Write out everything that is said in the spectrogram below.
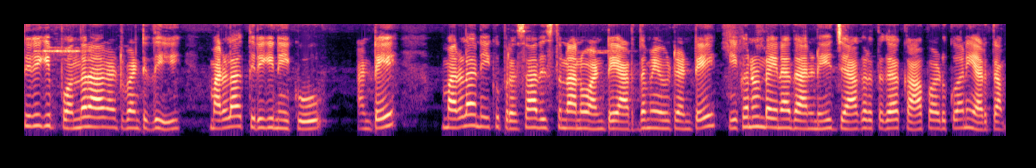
తిరిగి పొందనటువంటిది మరలా తిరిగి నీకు అంటే మరలా నీకు ప్రసాదిస్తున్నాను అంటే అర్థం ఏమిటంటే ఇక నుండైనా దానిని జాగ్రత్తగా కాపాడుకో అని అర్థం.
